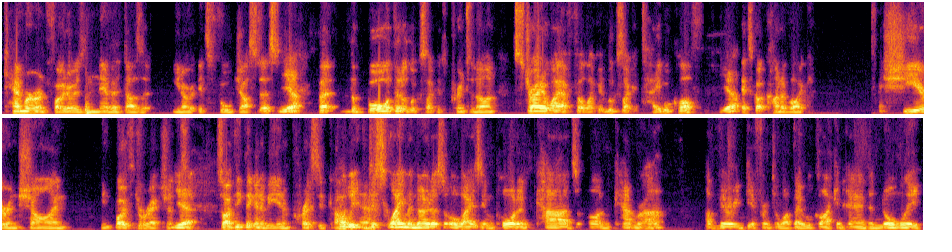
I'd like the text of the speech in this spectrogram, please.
camera and photos never does it you know its full justice. Yeah. But the board that it looks like it's printed on straight away, I felt like it looks like a tablecloth. Yeah. It's got kind of like sheer and shine in both directions. Yeah. So I think they're going to be an impressive card. Probably disclaimer notice always important. Cards on camera are very different to what they look like in hand, and normally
